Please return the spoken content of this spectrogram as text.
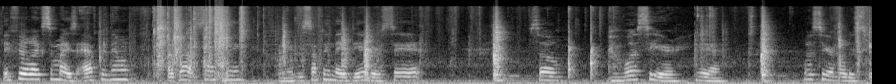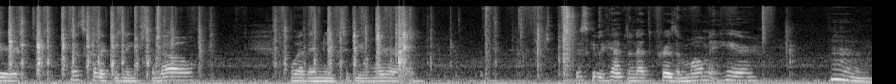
They feel like somebody's after them about something Maybe something they did or said. So, what's here? Yeah. What's here, Holy Spirit? This collective needs to know what they need to be aware of. This could be happening at the present moment here. Hmm.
